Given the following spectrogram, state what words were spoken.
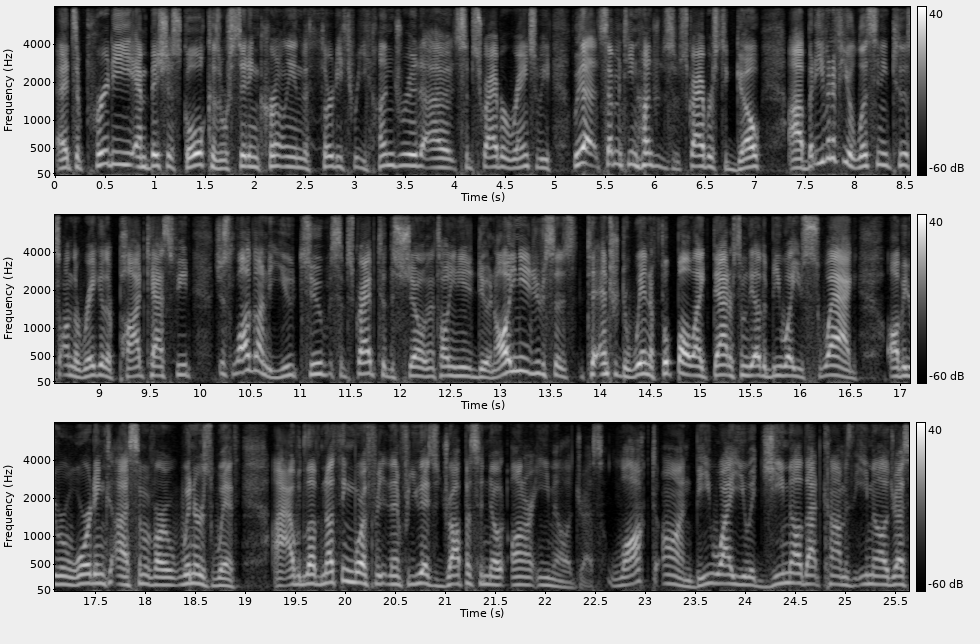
It's a pretty ambitious goal because we're sitting currently in the 3,300 uh, subscriber range. So we, we got 1,700 subscribers to go. Uh, but even if you're listening to this on the regular podcast feed, just log on to YouTube, subscribe to the show, and that's all you need to do. And all you need to do is to enter to win a football like that or some of the other BYU swag, I'll be rewarding uh, some of our winners with. I would love nothing more for, than for you guys to drop us a note on our email address. Locked on BYU at gmail.com is the email address.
